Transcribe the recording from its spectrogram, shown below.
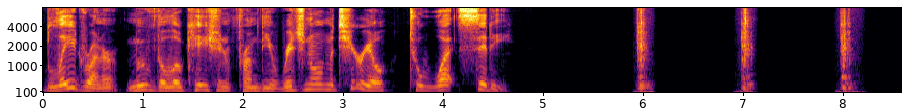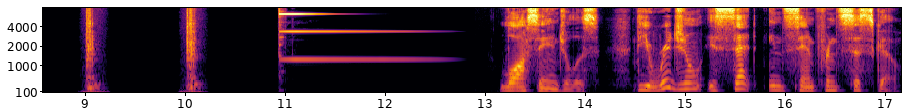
Blade Runner moved the location from the original material to what city? Los Angeles. The original is set in San Francisco.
